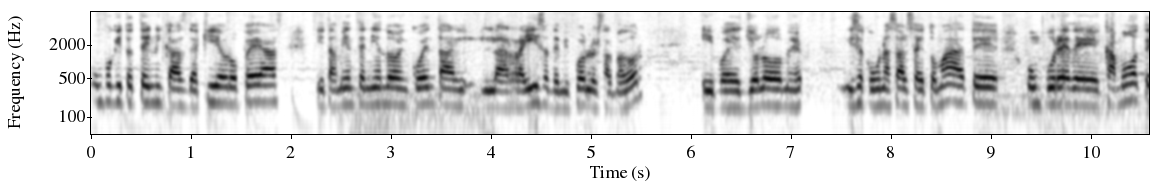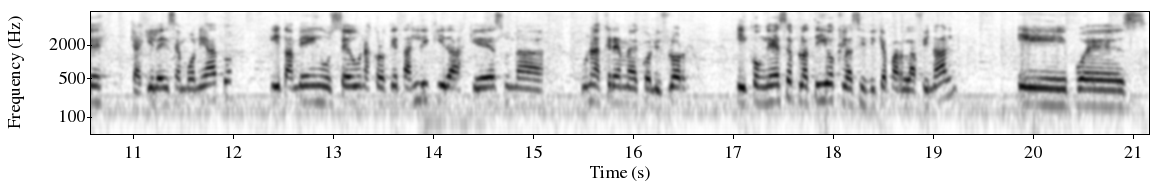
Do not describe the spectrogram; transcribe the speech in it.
un poquito de técnicas de aquí europeas y también teniendo en cuenta las raíces de mi pueblo, El Salvador. Y pues yo lo me hice con una salsa de tomate, un puré de camote, que aquí le dicen boniato, y también usé unas croquetas líquidas, que es una, una crema de coliflor. Y con ese platillo clasifiqué para la final. Y pues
